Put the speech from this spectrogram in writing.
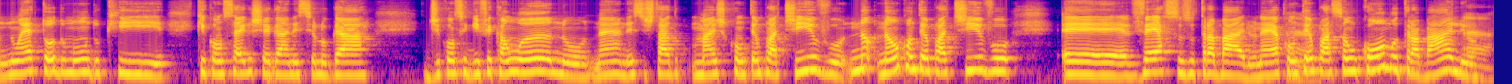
Não é todo mundo que, que consegue chegar nesse lugar de conseguir ficar um ano, né? Nesse estado mais contemplativo, não, não contemplativo é, versus o trabalho, né? A é. contemplação é. como trabalho, é.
